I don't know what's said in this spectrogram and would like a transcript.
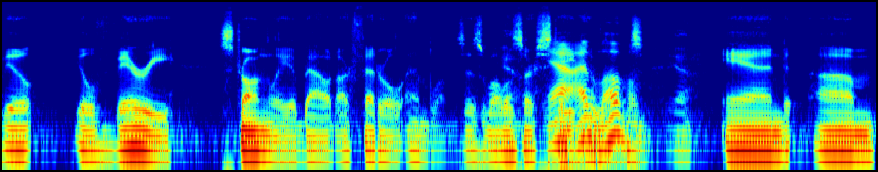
feel feel very strongly about our federal emblems as well as our state. Yeah, I love emblems. them. Yeah. And um,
